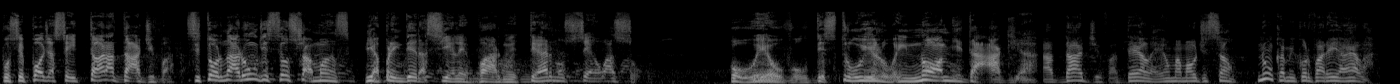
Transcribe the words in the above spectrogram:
Você pode aceitar a dádiva, se tornar um de seus xamãs e aprender a se elevar no eterno céu azul. Ou eu vou destruí-lo em nome da águia. A dádiva dela é uma maldição. Nunca me curvarei a ela.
